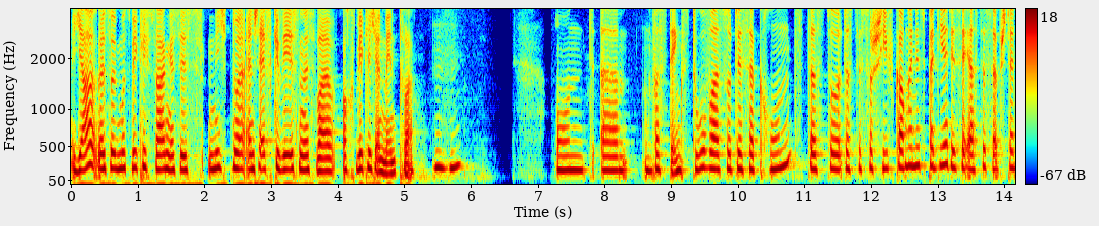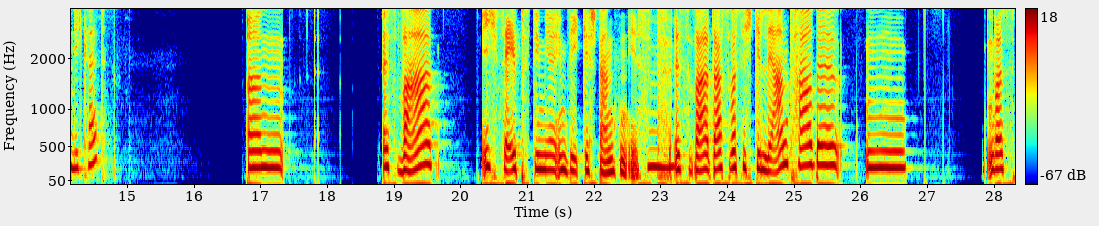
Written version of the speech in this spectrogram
Ja, also ich muss wirklich sagen, es ist nicht nur ein Chef gewesen, es war auch wirklich ein Mentor. Mhm. Und ähm, was denkst du, war so dieser Grund, dass, du, dass das so schief gegangen ist bei dir, diese erste Selbstständigkeit? Ähm, es war ich selbst, die mir im Weg gestanden ist. Mhm. Es war das, was ich gelernt habe, mm, was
